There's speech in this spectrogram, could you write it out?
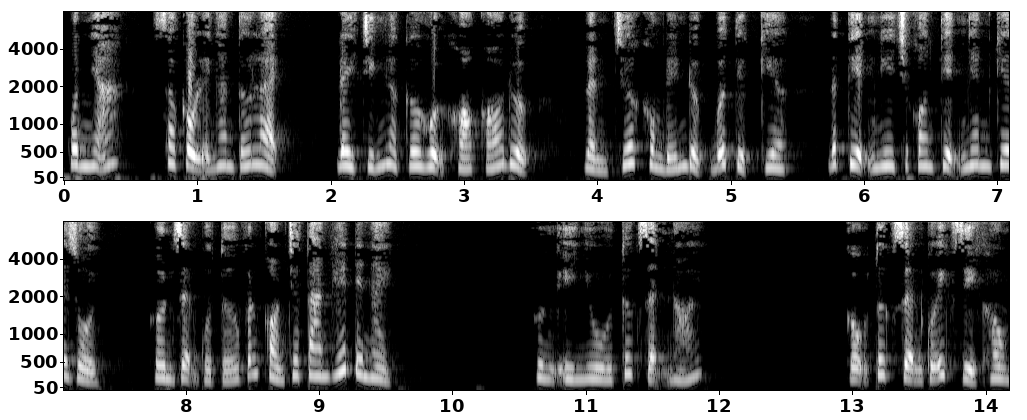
Quân Nhã, sao cậu lại ngăn tớ lại? Đây chính là cơ hội khó có được. Lần trước không đến được bữa tiệc kia, đã tiện nghi cho con tiện nhân kia rồi. Cơn giận của tớ vẫn còn chưa tan hết đây này. Phương Y Nhu tức giận nói. Cậu tức giận có ích gì không?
